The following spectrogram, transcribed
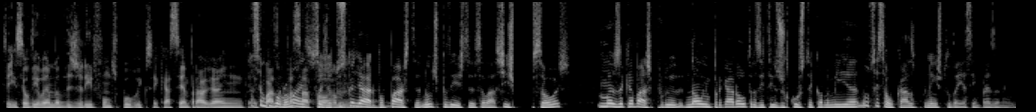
Sim, isso é o dilema de gerir fundos públicos. É que há sempre alguém há sempre quase um compromise. Ou seja, tu se calhar poupaste, não despediste, sei lá, X pessoas, mas acabaste por não empregar outras e tens os recursos da economia. Não sei se é o caso, porque nem estudei essa empresa, nem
